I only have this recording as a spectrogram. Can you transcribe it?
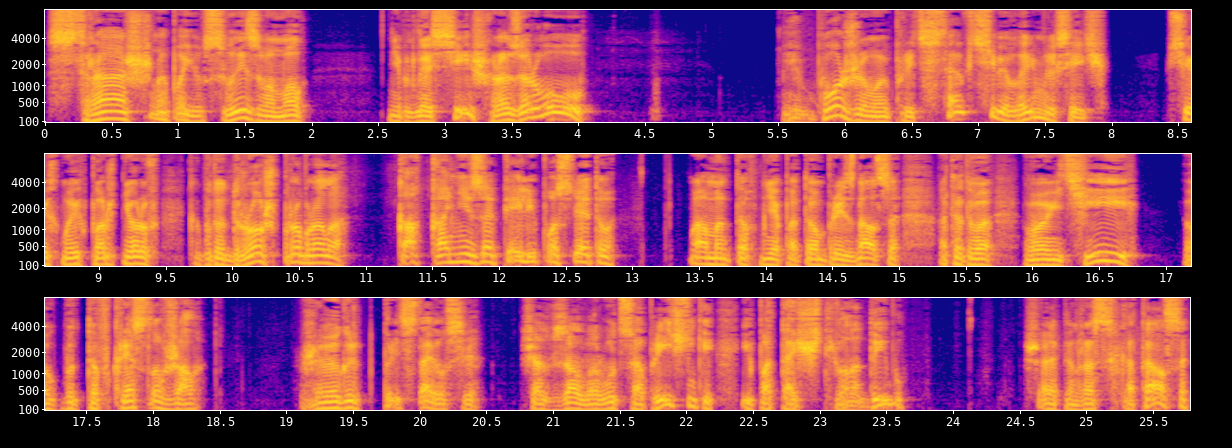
Страшно пою с вызовом, мол, не пригласишь, разорву. И, боже мой, представьте себе, Владимир Алексеевич, всех моих партнеров как будто дрожь пробрала. Как они запели после этого! Мамонтов мне потом признался от этого войти, как будто в кресло вжал. Живо, говорит, представил себе. Сейчас в зал ворвутся опричники и потащат его на дыбу. Шаляпин расхотался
